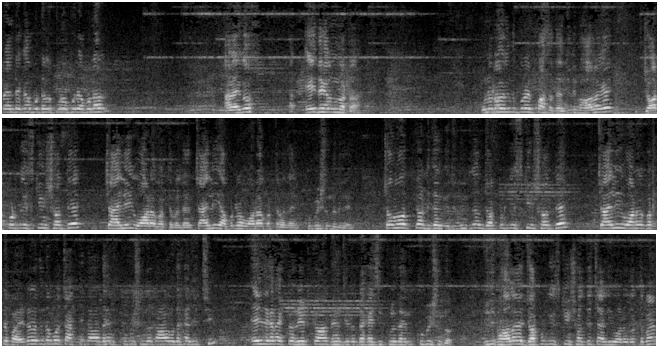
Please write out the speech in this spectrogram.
প্যান্টের কাপড়টা হলো পুরোপুরি আপনার আড়াই গজ। আর এই দেখেন উন্নটা উন্নটা কিন্তু পুরো পাঁচ হাজার যদি ভালো লাগে, জটপট স্ক্রিনশট দিয়ে চাইলেই অর্ডার করতে পারেন চাইলেই আপনারা অর্ডার করতে পারেন খুবই সুন্দর ডিজাইন চমৎকার ডিজাইন যদি চান জটপট স্ক্রিনশট দিয়ে চাইলেই অর্ডার করতে পারে এটা কিন্তু আমরা চারটি কালার দেখেন, খুবই সুন্দর কালার দেখা দিচ্ছি। এই দেখেন একটা রেড কালার দেখেন, যেটা দেখাইছি খুলে দেখেন, খুবই সুন্দর। যদি ভালো লাগে ঝটপট স্ক্রিনশট দিয়ে চাইলেই অর্ডার করতে পারেন।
